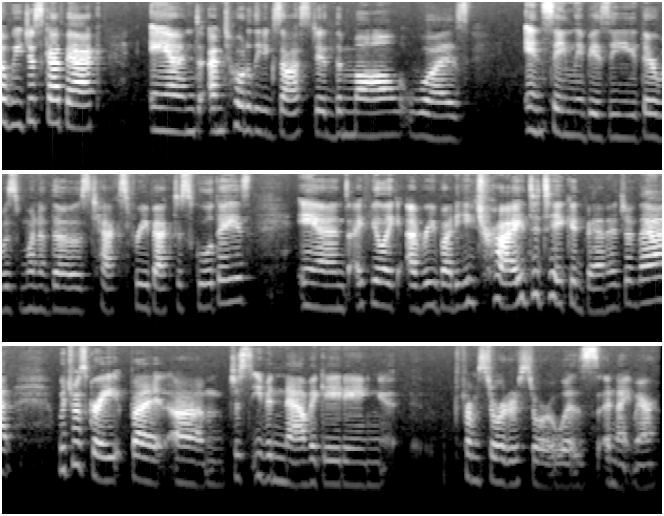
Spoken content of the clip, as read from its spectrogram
So we just got back and I'm totally exhausted. The mall was insanely busy. There was one of those tax-free back to school days and I feel like everybody tried to take advantage of that, which was great, but um, just even navigating from store to store was a nightmare.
